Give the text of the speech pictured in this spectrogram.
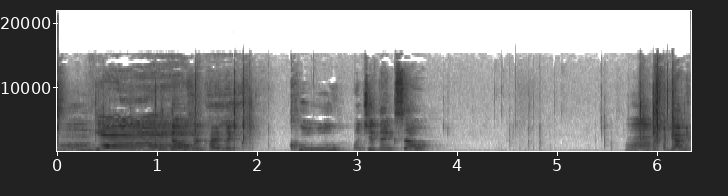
Mm. Yay! those are kind of cool. Don't you think so? Mmm, yummy.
